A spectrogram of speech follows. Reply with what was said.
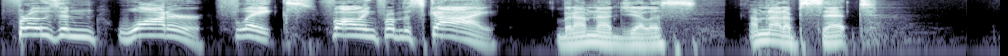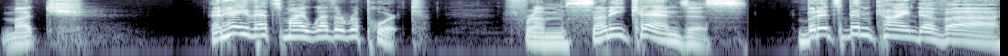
frozen water flakes falling from the sky. But I'm not jealous. I'm not upset much. And hey, that's my weather report from sunny Kansas. But it's been kind of uh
